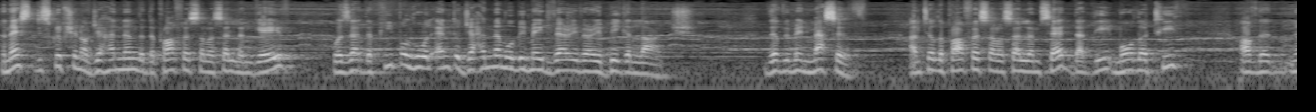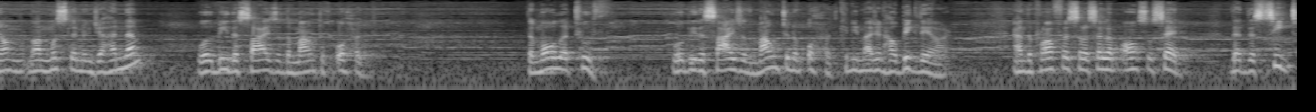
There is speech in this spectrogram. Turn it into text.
The next description of Jahannam that the Prophet ﷺ gave was that the people who will enter Jahannam will be made very, very big and large. They'll be made massive until the Prophet ﷺ said that the molar teeth of the non-Muslim in Jahannam will be the size of the Mount of Uhud. The molar tooth will be the size of the mountain of Uhud. Can you imagine how big they are? And the Prophet ﷺ also said that the seat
